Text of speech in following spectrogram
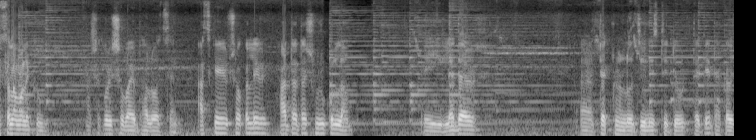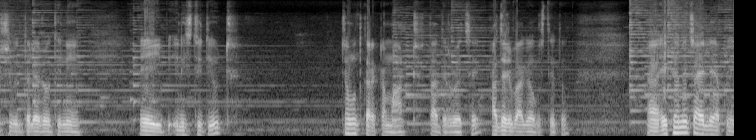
আসসালামু আলাইকুম। আশা করি সবাই ভালো আছেন। আজকে সকালের হাঁটাটা শুরু করলাম এই লেদার টেকনোলজি ইনস্টিটিউট থেকে ঢাকা বিশ্ববিদ্যালয়ের অধীনে এই ইনস্টিটিউট। চমৎকার একটা মাঠ তাদের রয়েছে, হাজারিবাগে অবস্থিত। এখানে চাইলে আপনি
